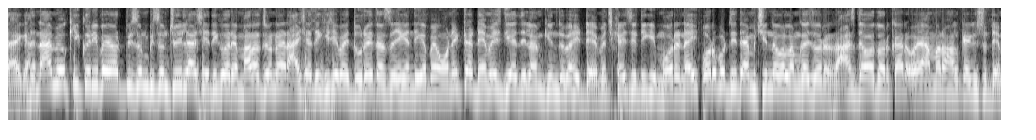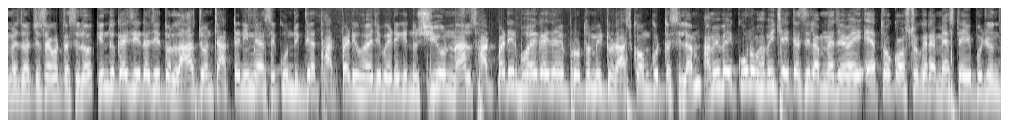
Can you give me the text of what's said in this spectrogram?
জায়গা। Then আমিও কি করি ভাই, ওর পিছন পিছন চলে আসে, এদিকে করে মারার জন্য আর আইসা দেখি যে ভাই দূরে আছে, এখান থেকে ভাই অনেকটা ড্যামেজ দিয়ে দিলাম, কিন্তু ভাই ড্যামেজ খাইছে ঠিকই, মরে নাই। পরবর্তীতে আমি চিন্তা করলাম, গাইজ, ওর রাজ দেওয়া দরকার। ওই আমারও হালকা কিছু ড্যামেজ দেওয়ার চেষ্টা করতেছিল। কিন্তু গাইজ, এটা যেহেতু লাস্ট জন চারটে নিমে আছে, কোন দিক দিয়ে থার্ড পার্টি হয়ে যাবে, এটা কিন্তু শিওর না। থার্ড পার্টির ভয়ে গাইজ, আমি প্রথমে একটু রাশ কম করতেছিলাম। আমি ভাই কোনোভাবেই চাইতেছিলাম না যে ভাই এত কষ্ট করে ম্যাচটা এই পর্যন্ত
